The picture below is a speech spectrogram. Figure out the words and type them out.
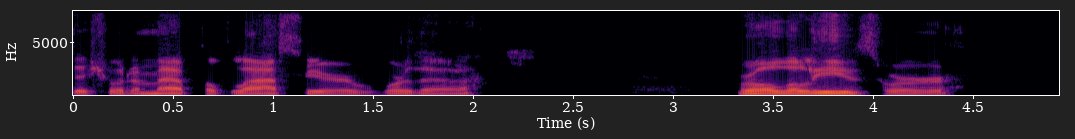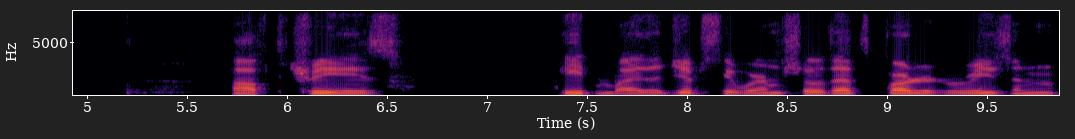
they showed a map of last year where the where all the leaves were off the trees eaten by the gypsy worm so that's part of the reason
